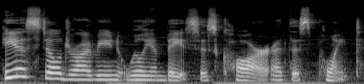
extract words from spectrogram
He is still driving William Bates's car at this point.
